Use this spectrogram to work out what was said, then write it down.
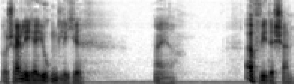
Wahrscheinlich ein Jugendlicher. Naja, auf Wiederschauen.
